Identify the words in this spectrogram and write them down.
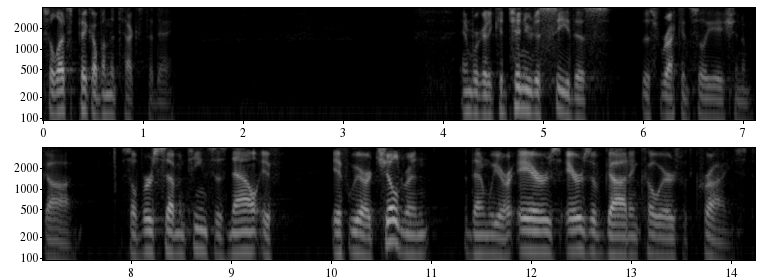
So let's pick up on the text today. And we're going to continue to see this, this reconciliation of God. So verse 17 says, Now if, if we are children, then we are heirs, heirs of God, and co heirs with Christ.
